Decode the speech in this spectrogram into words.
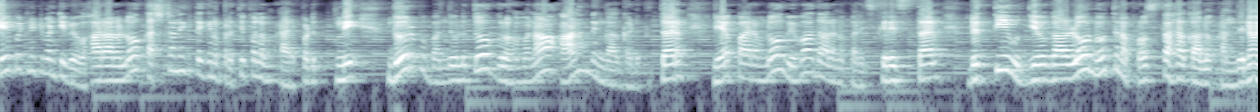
చేపట్టినటువంటి వ్యవహారాలలో కష్టానికి తగిన ప్రతిఫలం ఏర్పడుతుంది. దూరపు బంధువులతో గృహమున ఆనందంగా గడుపుతారు. వ్యాపారంలో వివాదాలను పరిష్కరిస్తారు. వృత్తి ఉద్యోగాలలో నూతన ప్రోత్సాహకాలు అందిన.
